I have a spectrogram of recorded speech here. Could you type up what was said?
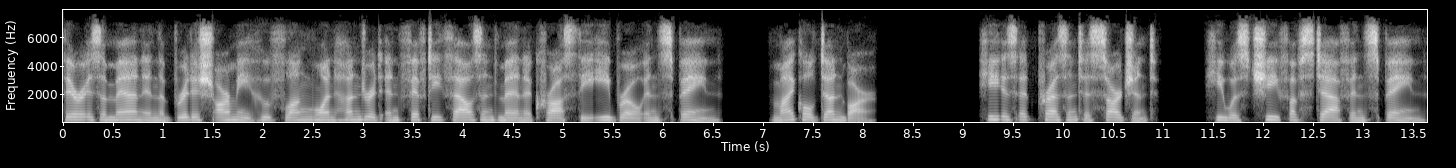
There is a man in the British Army who flung 150,000 men across the Ebro in Spain, Michael Dunbar. He is at present a sergeant, he was chief of staff in Spain,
